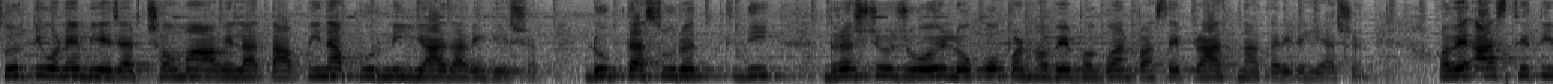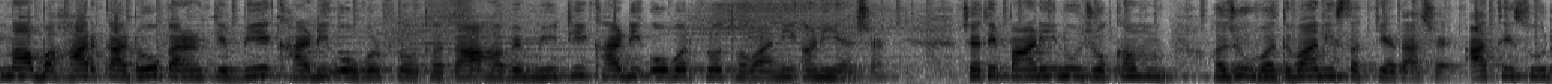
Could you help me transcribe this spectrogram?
સુરતીઓને બે હજાર છમાં આવેલા તાપીના પૂરની યાદ આવી ગઈ છે. ડૂબતા સુરતની દ્રશ્યો જોઈ લોકો પણ હવે ભગવાન પાસે પ્રાર્થના કરી રહ્યા છે. હવે આ સ્થિતિમાં બહાર કાઢો કારણ કે બે ખાડી ઓવરફ્લો થતાં હવે મીઠી ખાડી ઓવરફ્લો થવાની અણીએ છે. જેથી પાણીનું જોખમ હજુ વધવાની શક્યતા છે. આથી સુર,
